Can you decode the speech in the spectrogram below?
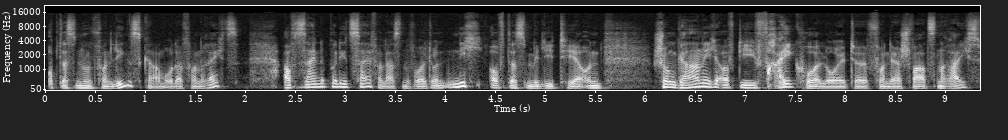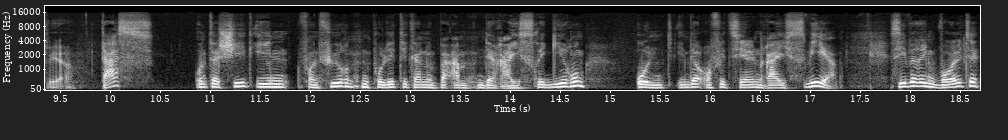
ob das nun von links kam oder von rechts, auf seine Polizei verlassen wollte und nicht auf das Militär und schon gar nicht auf die Freikorpsleute von der Schwarzen Reichswehr. Das unterschied ihn von führenden Politikern und Beamten der Reichsregierung und in der offiziellen Reichswehr. Sievering wollte,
